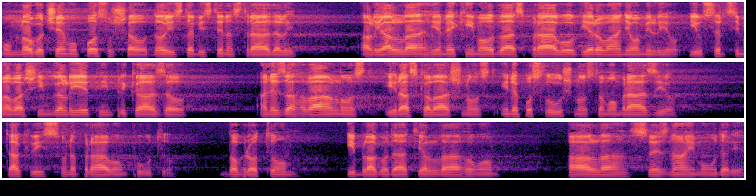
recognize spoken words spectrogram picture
u mnogo čemu poslušao, doista biste nastradali, ali Allah je nekima od vas pravo vjerovanje omilio i u srcima vašim ga lijepim prikazao, a nezahvalnost i raskalašnost i neposlušnost vam omrazio. Takvi su na pravom putu, dobrotom i blagodati Allahovom. Allah sve zna i mudar je.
